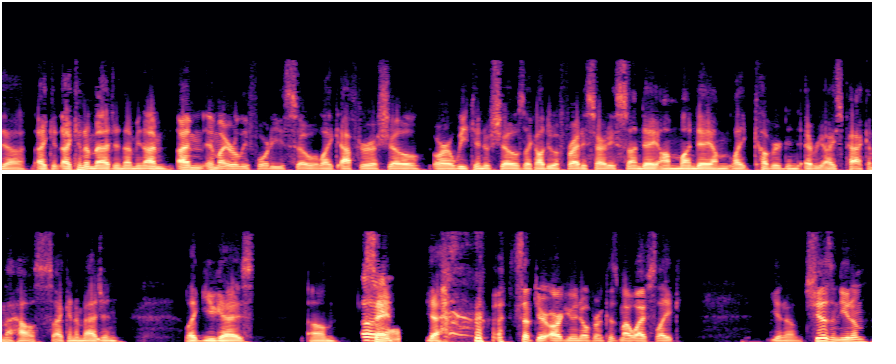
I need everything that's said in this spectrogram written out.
Yeah, I can I can imagine. I mean, I'm I'm in my early 40s, so like after a show or a weekend of shows, like I'll do a Friday, Saturday, Sunday. On Monday, I'm like covered in every ice pack in the house. So I can imagine like you guys. Um, oh, same. Yeah. yeah. Except you're arguing over them because my wife's like, you know, she doesn't need them,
